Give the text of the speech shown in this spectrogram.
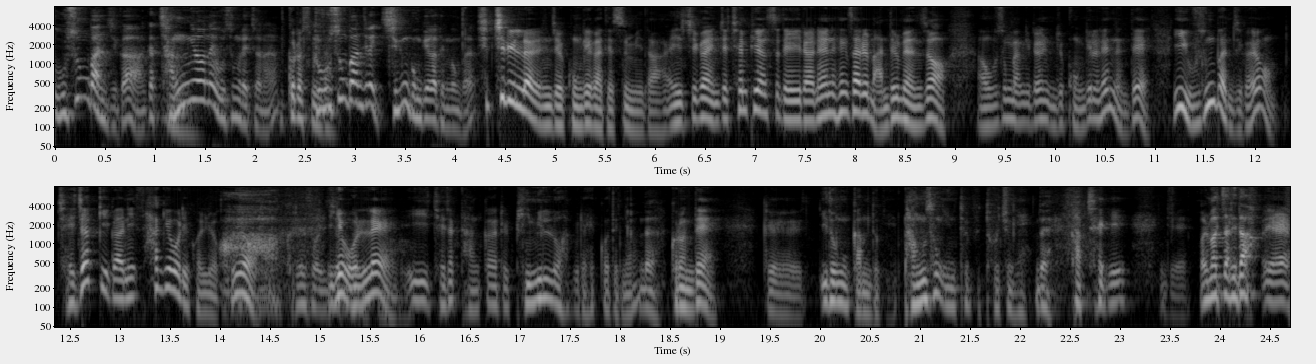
우승 반지가 그러니까 작년에 음. 우승을 했잖아요. 그렇습니다. 그 우승 반지가 지금 공개가 된 건가요? 17일 날 이제 공개가 됐습니다. NC가 이제 챔피언스 데이라는 행사를 만들면서 어, 우승 반지를 이제 공개를 했는데 이 우승 반지가요. 제작 기간이 4개월이 걸렸고요. 아, 그래서 이게 원래 이 제작 단가를 비밀로 하기로 했거든요. 네. 그런데 그 이동욱 감독이 방송 인터뷰 도중에 네. 갑자기 이제 얼마짜리다? 예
